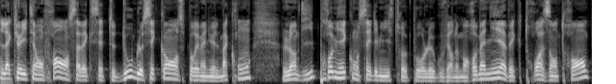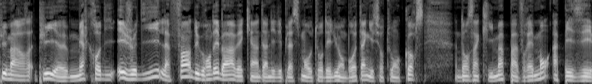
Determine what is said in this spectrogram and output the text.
L'actualité en France avec cette double séquence pour Emmanuel Macron. Lundi, premier conseil des ministres pour le gouvernement remanié avec trois entrants, puis, euh, mercredi et jeudi, la fin du grand débat avec un dernier déplacement autour d'élus en Bretagne et surtout en Corse dans un climat pas vraiment apaisé.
